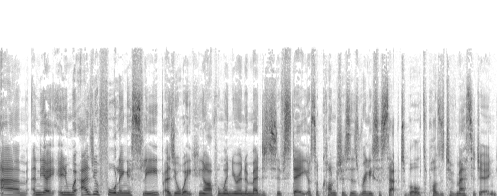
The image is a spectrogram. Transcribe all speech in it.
um, and yeah, in, as you're falling asleep, as you're waking up, and when you're in a meditative state, your subconscious is really susceptible to positive messaging.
